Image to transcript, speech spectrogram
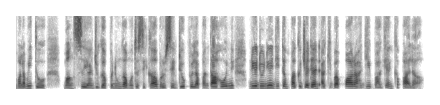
malam itu, mangsa yang juga penunggang motosikal berusia 28 tahun meninggal dunia di tempat kejadian akibat parah di bahagian kepala.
